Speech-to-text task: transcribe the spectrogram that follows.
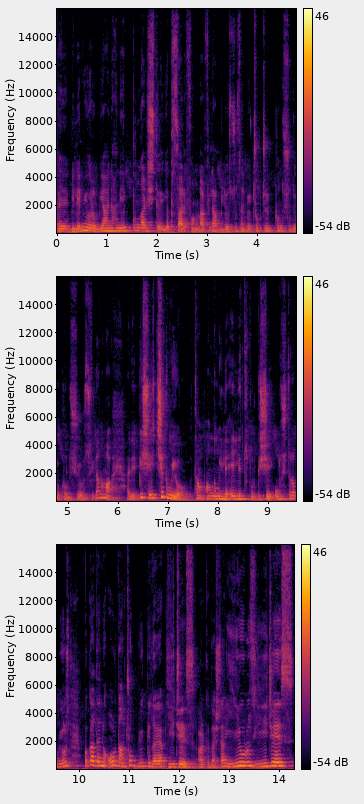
e, bilemiyorum. Yani hani hep bunlar işte yapısal reformlar falan biliyorsunuz. Hani böyle çok çok konuşuluyor konuşuyoruz falan ama hani bir şey çıkmıyor. Tam anlamıyla elle tutulur bir şey oluşturamıyoruz. Fakat hani oradan çok büyük bir dayak yiyeceğiz arkadaşlar. Yiyoruz yiyeceğiz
